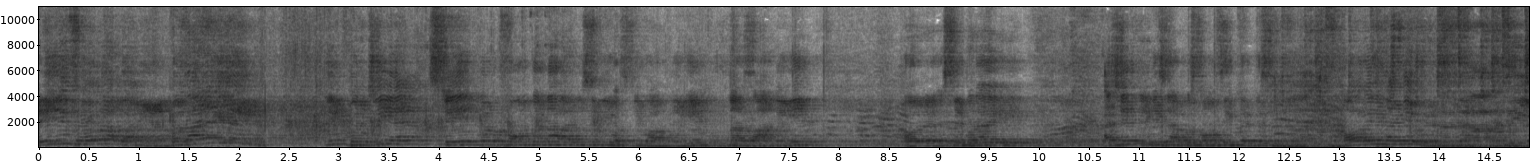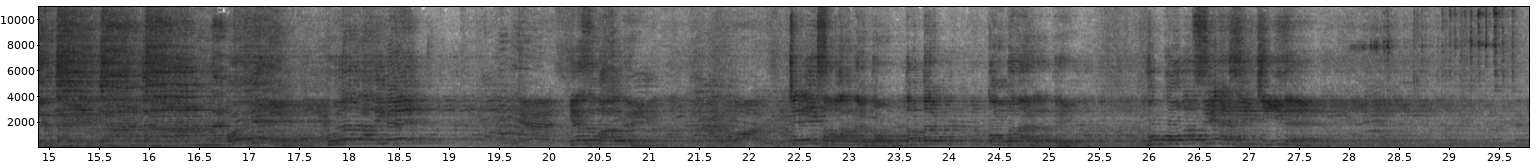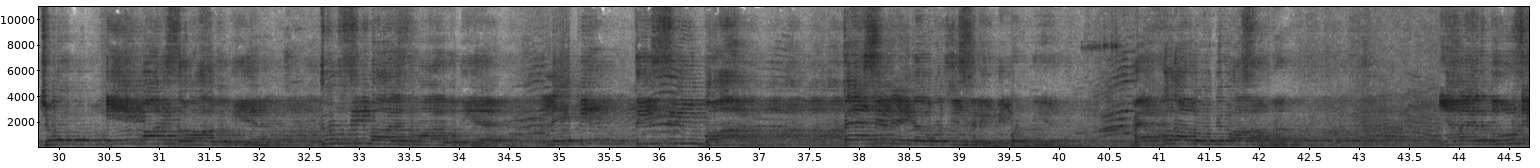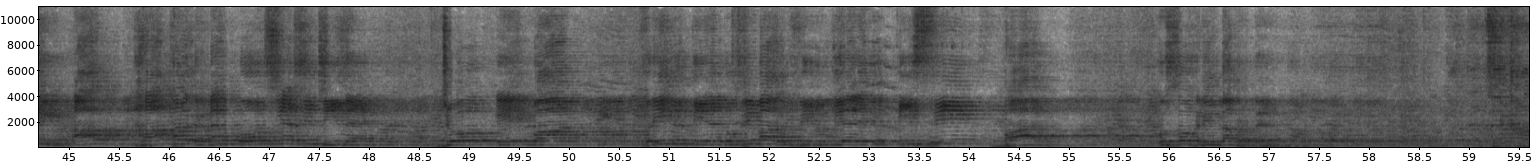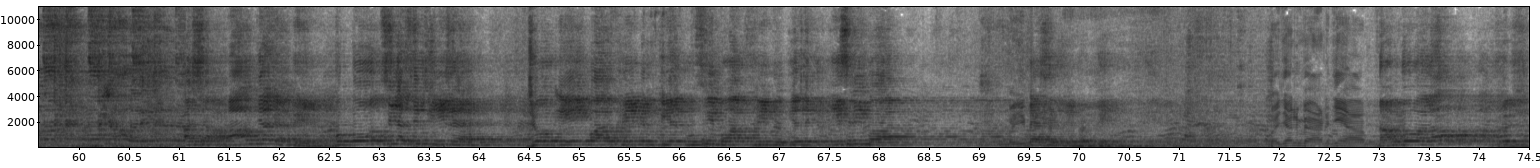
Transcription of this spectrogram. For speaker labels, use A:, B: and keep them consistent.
A: लेकिन जोरदार तालियाँ बजाया ही। नहीं? ये बच्ची है स्टेज पर परफॉर्म करना हर किसी की बस की बात नहीं है, उतना आसान नहीं है। और इसने बड़ा ही अच्छे तरीके से आपको सॉन्ग सिंग करके सुना और ये थैंक यू ओके पूरा ताली करें। ये सवाल करें चलिए एक सवाल करता हूँ तब तक कॉपन आ जाते हैं वो कौन सी ऐसी चीज़ है जो एक बार इस्तेमाल होती है, दूसरी बार इस्तेमाल होती है, लेकिन तीसरी बार पैसे लेकर वो चीज़ खरीदनी पड़ती है। मैं खुद आप लोगों के पास आऊँगा। या मैं अगर दूर से ही आप हाथ खड़ा करना है कौन सी ऐसी चीज़ है जो एक बार फ्री मिलती है, दूसरी बार भी फ्री मिलती है, लेकिन तीसरी बार उसको खरीदना पड़ता है। बार फ्री मिलती है दूसरी बार फ्री मिलती है लेकिन तीसरी बार पैसे देने पड़ते हैं।
B: भजन बैठ जी आप।
A: दांतों वाला ब्रश।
